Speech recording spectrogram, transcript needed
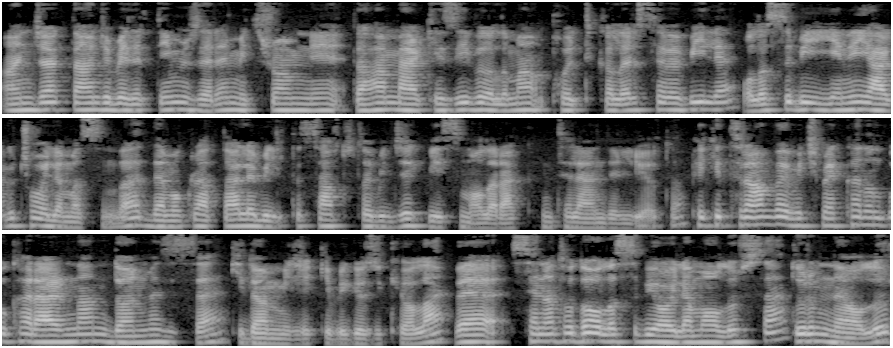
Ancak daha önce belirttiğim üzere Mitt Romney daha merkezi ve ılıman politikaları sebebiyle olası bir yeni yargıç oylamasında demokratlarla birlikte saf tutabilecek bir isim olarak nitelendiriliyordu. Peki Trump ve Mitch McConnell bu kararından dönmez ise ki dönmeyecek gibi gözüküyorlar ve senatoda olası bir oylama olursa durum ne olur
